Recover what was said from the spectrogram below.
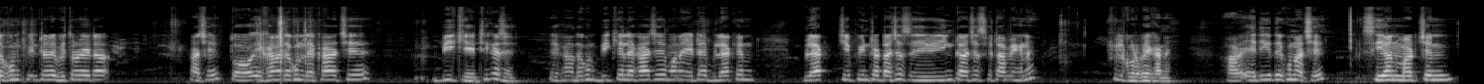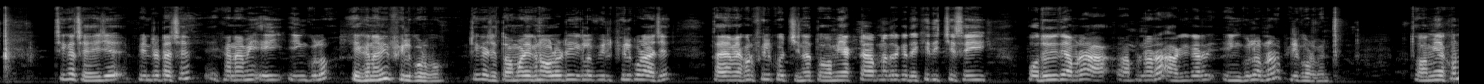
দেখুন প্রিন্টারের ভিতরে এটা আছে। তো এখানে দেখুন লেখা আছে বিকে ঠিক আছে? এখানে দেখুন বিকে লেখা আছে মানে এটা ব্ল্যাক অ্যান্ড ব্ল্যাক যে প্রিন্টারটা আছে, সেই ইঙ্কটা আছে, সেটা আমি এখানে ফিল করব এখানে। আর এদিকে দেখুন আছে সিয়ান মার্চেন্ট ঠিক আছে? এই যে প্রিন্টারটা আছে, এখানে আমি এই ইঙ্কগুলো এখানে আমি ফিল করব, ঠিক আছে? তো আমার এখানে অলরেডি এগুলো ফিল ফিল করা আছে, তাই আমি এখন ফিল করছি না। তো আমি একটা আপনাদেরকে দেখিয়ে দিচ্ছি, সেই পদ্ধতিতে আমরা আপনারা আগেকার ইঙ্কগুলো আপনারা ফিল করবেন। তো আমি এখন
